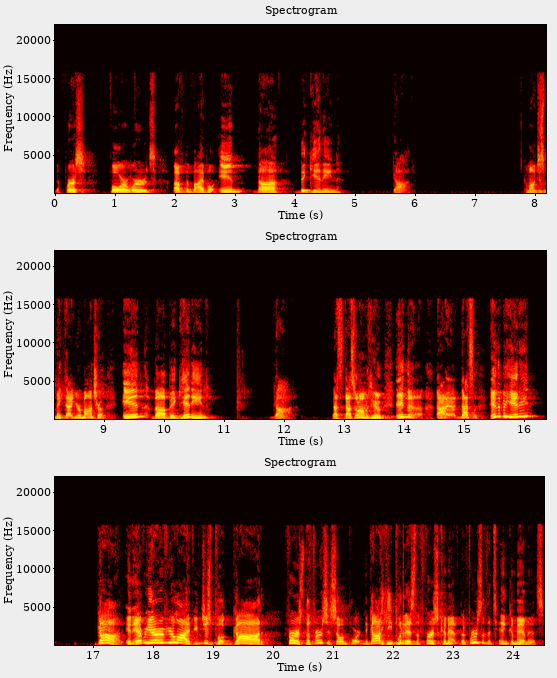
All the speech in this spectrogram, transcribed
the first four words of the Bible in the beginning, God. Come on, just make that your mantra. In the beginning, God. That's, that's what I'm gonna do. In the, I, that's, in the beginning, God. In every area of your life, you just put God first. The first is so important to God. He put it as the first commandment, the first of the Ten Commandments.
